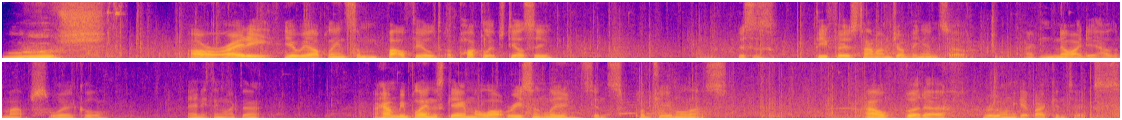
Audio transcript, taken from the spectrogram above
Whoosh. Alrighty, here we are playing some Battlefield Apocalypse DLC. This is the first time I'm jumping in, so I have no idea how the maps work or anything like that. I haven't been playing this game a lot recently, since PUBG and all that's out, but uh, I really want to get back into it.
